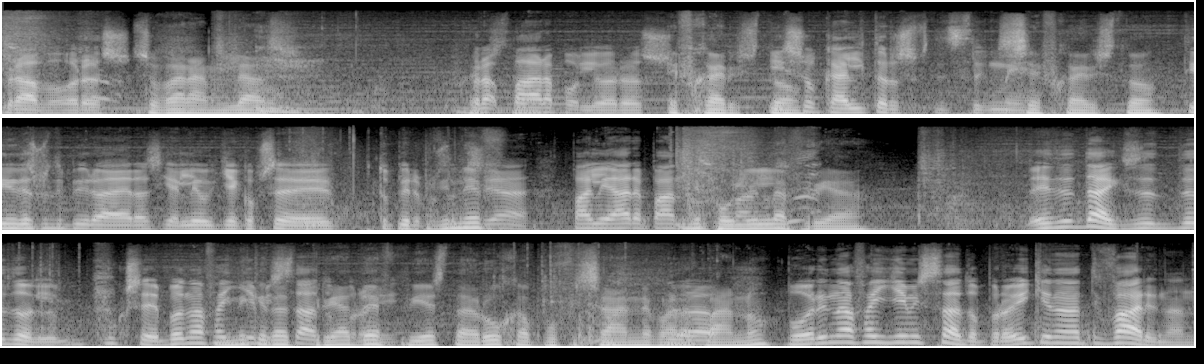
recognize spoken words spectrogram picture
μπράβο, ωραίος. Σοβαρά μιλάς. Πάρα πολύ ωραίος. Ευχαριστώ. Είσαι ο καλύτερος αυτή τη στιγμή. Σε ευχαριστώ. Τι είδες που την πήρε ο αέρας για λίγο και έκοψε. Το πήρε προ τα Είναι- δεξιά. Πάλι άρε πάνω. Είναι πολύ πάνω. ελαφριά. Ε, δεν- εντάξει, δεν, δεν το λέω. Πού ξέρει, μπορεί να φάει Είναι και γεμιστά τα το 30 πρωί. FPS τα ρούχα που φυσάνε παραπάνω. Μπορεί να φάει γεμιστά το πρωί και να τη βάριναν.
